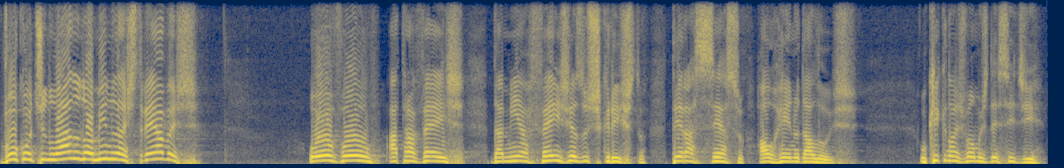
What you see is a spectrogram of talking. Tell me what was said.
Vou continuar no domínio das trevas? Ou eu vou, através da minha fé em Jesus Cristo, ter acesso ao reino da luz? O que, que nós vamos decidir?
